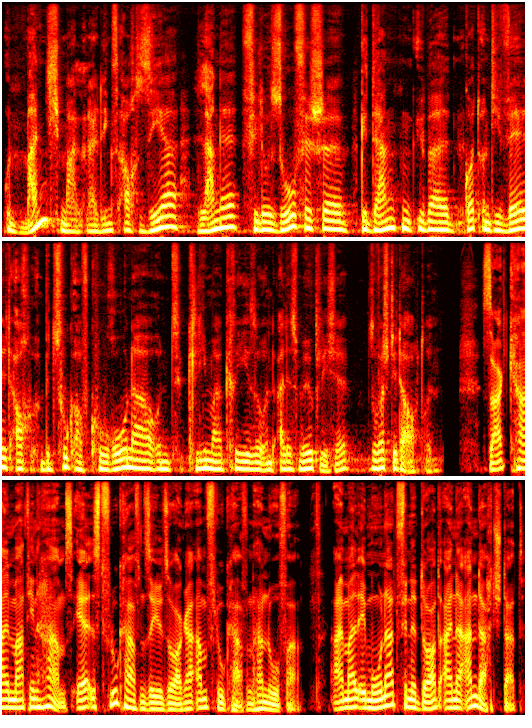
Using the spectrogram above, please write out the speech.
Und manchmal allerdings auch sehr lange philosophische Gedanken über Gott und die Welt, auch in Bezug auf Corona und Klimakrise und alles Mögliche. Sowas steht da auch drin sagt Karl Martin Harms. Er ist Flughafenseelsorger am Flughafen Hannover. Einmal im Monat findet dort eine Andacht statt.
